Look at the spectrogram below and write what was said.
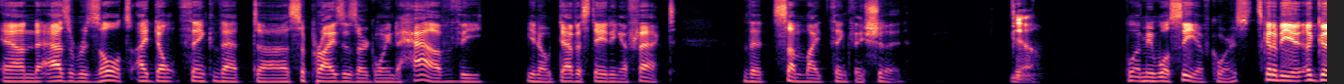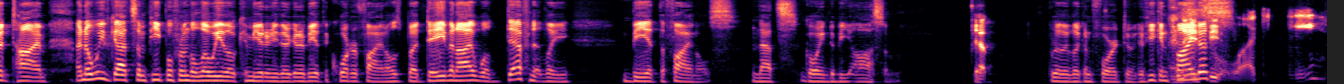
And as a result, I don't think that uh, surprises are going to have the you know devastating effect that some might think they should. Yeah. Well, I mean, we'll see, of course. It's going to be a, a good time. I know we've got some people from the low elo community. They're going to be at the quarterfinals, but Dave and I will definitely be at the finals, and that's going to be awesome. Yep. Really looking forward to it. If you can And find us you- Lucky.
